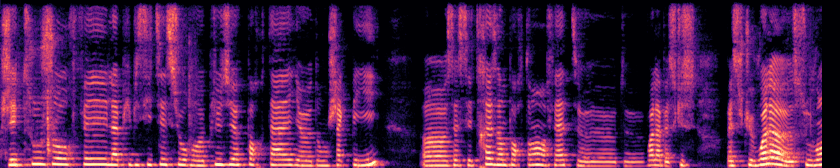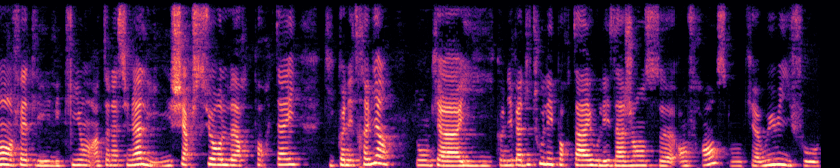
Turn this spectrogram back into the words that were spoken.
j'ai toujours fait la publicité sur plusieurs portails dans chaque pays. ça c'est très important en fait. de, voilà, parce que parce que voilà, souvent en fait les, les clients internationaux ils cherchent sur leur portail qu'il connaît très bien. Donc, euh, il connaît pas du tout les portails ou les agences euh, en France. Donc, euh, oui, oui, il faut,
